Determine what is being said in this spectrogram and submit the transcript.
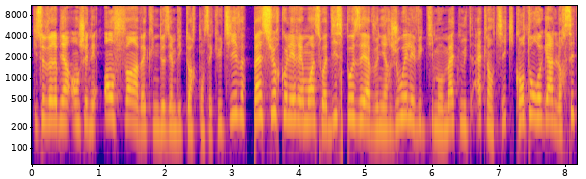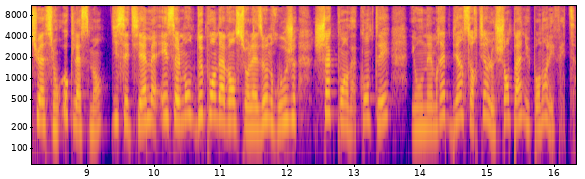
qui se verrait bien enchaîner enfin avec une deuxième victoire consécutive. Pas sûr que les Rémois soient disposés à venir jouer les victimes au Matmut Atlantique quand on regarde leur situation au classement. 17e et seulement deux points d'avance sur la zone rouge. Chaque point va compter et on aimerait bien sortir le champagne pendant les fêtes.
